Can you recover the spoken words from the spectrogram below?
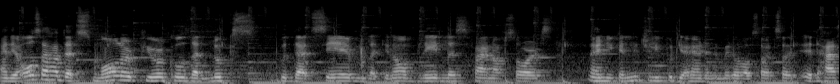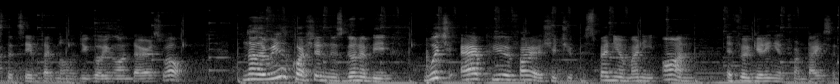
and they also have that smaller PureCool that looks with that same like you know bladeless fan of sorts and you can literally put your hand in the middle of sorts so it has that same technology going on there as well. Now the real question is going to be which air purifier should you spend your money on if you're getting it from Dyson?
